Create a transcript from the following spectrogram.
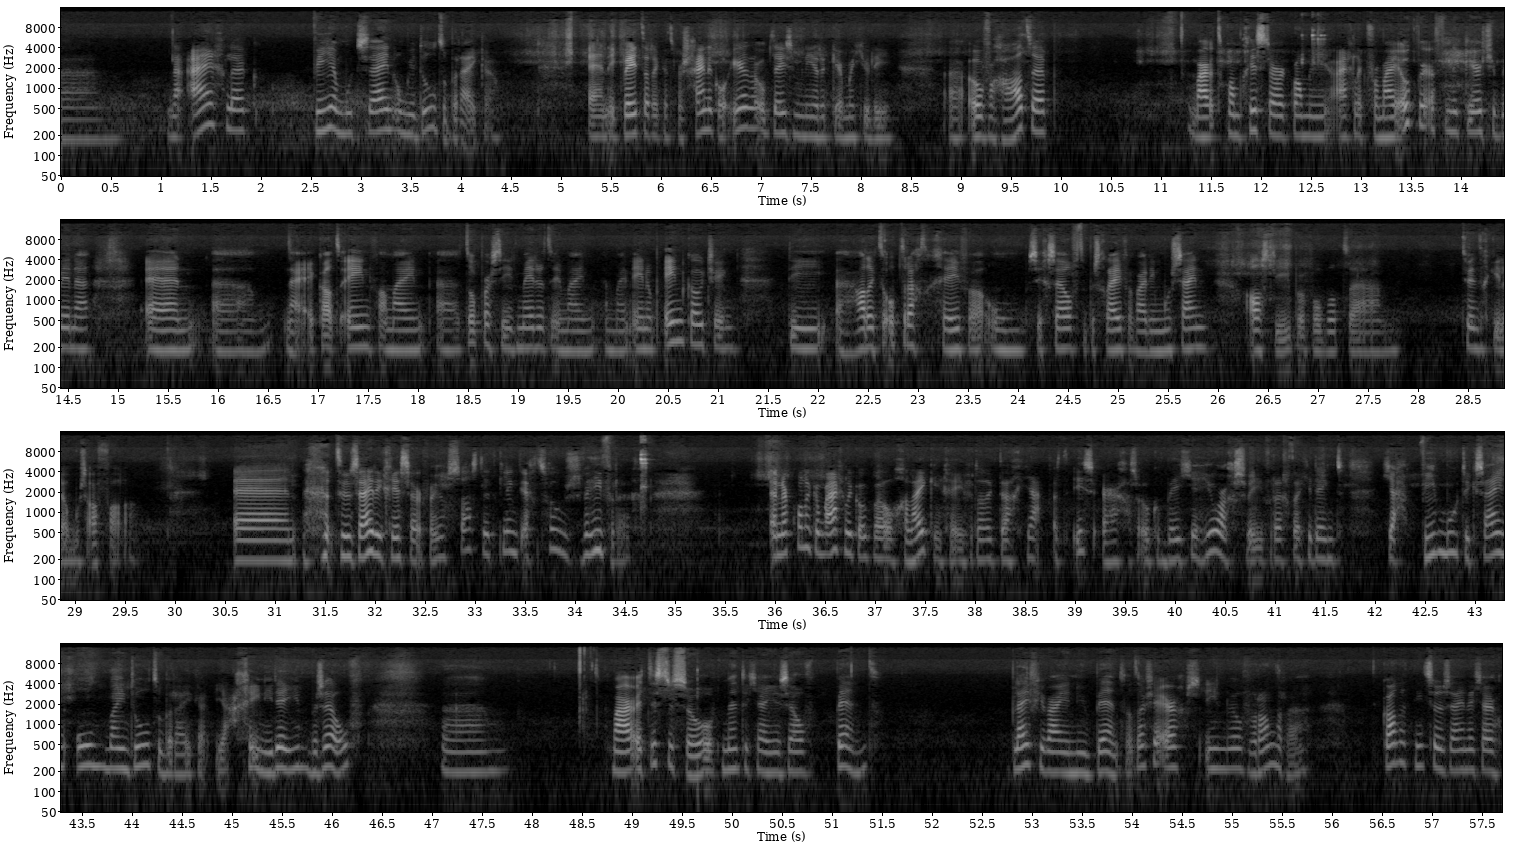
nou eigenlijk wie je moet zijn om je doel te bereiken. En ik weet dat ik het waarschijnlijk al eerder op deze manier een keer met jullie uh, over gehad heb. Maar het kwam gisteren, kwam hij eigenlijk voor mij ook weer even een keertje binnen. En uh, nou ja, ik had een van mijn uh, toppers die het meedoet in mijn, één op één coaching. Die uh, had ik de opdracht gegeven om zichzelf te beschrijven waar hij moest zijn als hij bijvoorbeeld 20 kilo moest afvallen. En toen zei hij gisteren van, Sas, dit klinkt echt zo zweverig. En daar kon ik hem eigenlijk ook wel gelijk in geven. Dat ik dacht, ja, het is ergens ook een beetje heel erg zweverig. Dat je denkt, ja, wie moet ik zijn om mijn doel te bereiken? Ja, geen idee, mezelf. Uh, maar het is dus zo, op het moment dat jij jezelf bent, blijf je waar je nu bent. Want als je ergens in wil veranderen, kan het niet zo zijn dat jij 100%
